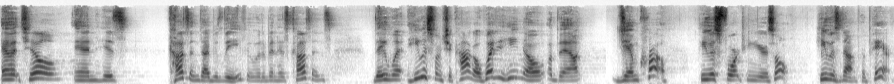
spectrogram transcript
Emmett Till and his cousins, I believe, it would have been his cousins, they went, he was from Chicago. What did he know about Jim Crow? He was 14 years old. He was not prepared.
